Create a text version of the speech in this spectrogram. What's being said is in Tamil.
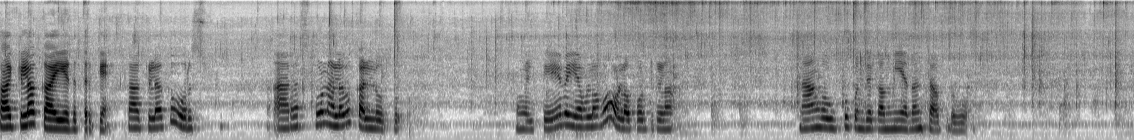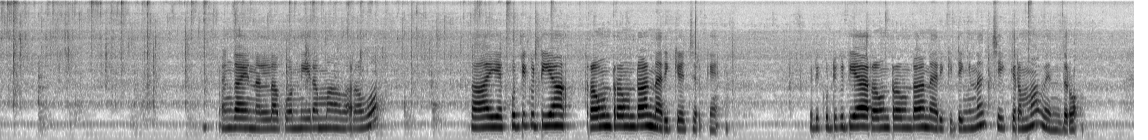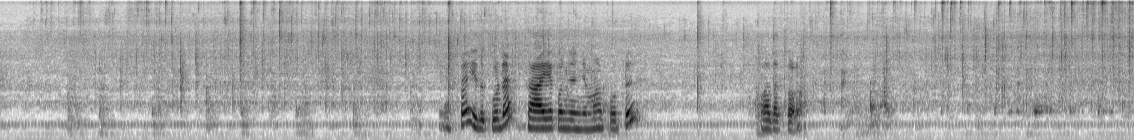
கால் கிலோ காய் எடுத்திருக்கேன். கால் கிலோவுக்கு ஒரு அரை ஸ்பூன் அளவு கல் உப்பு. உங்களுக்கு தேவை எவ்வளவோ அவ்வளோ போட்டுக்கலாம். நாங்கள் உப்பு கொஞ்சம் கம்மியாக தான் சாப்பிடுவோம். வெங்காயம் நல்லா பொன்னிறமாக வரவும் காயை குட்டி குட்டியாக ரவுண்ட் ரவுண்டாக நறுக்கி வச்சுருக்கேன். இப்படி குட்டி குட்டியாக ரவுண்ட் ரவுண்டாக நறுக்கிட்டிங்கன்னா சீக்கிரமாக வெந்துடும் இப்போ இது கூட காயை கொஞ்சம் கொஞ்சமாக போட்டு வதக்கலாம்.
